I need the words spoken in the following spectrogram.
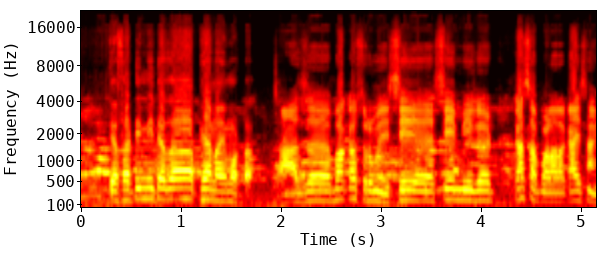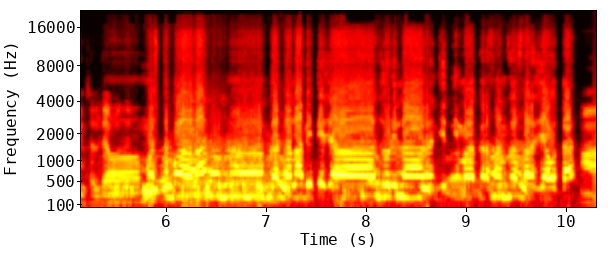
त्यासाठी मी त्याचा फॅन आहे मोठा. आज बकासूर म्हणजे से सेमी गट कसा पळाला? काय सांगशाल त्याबद्दल? अं, मस्त पळाला. अं, गटाला बी त्याच्या जोडीला रणजित निंबाळकर सांगता सर्जा होता. हा.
